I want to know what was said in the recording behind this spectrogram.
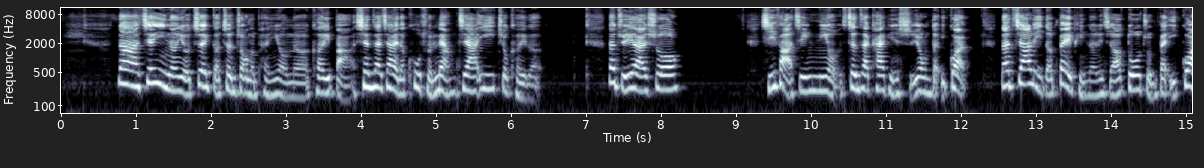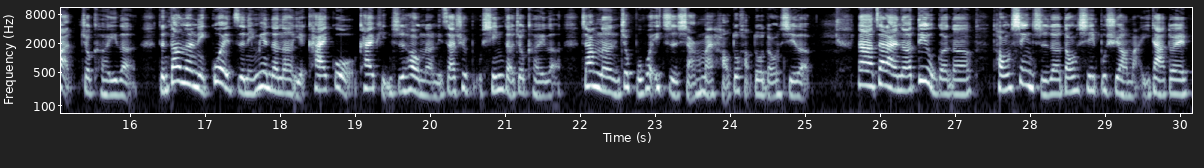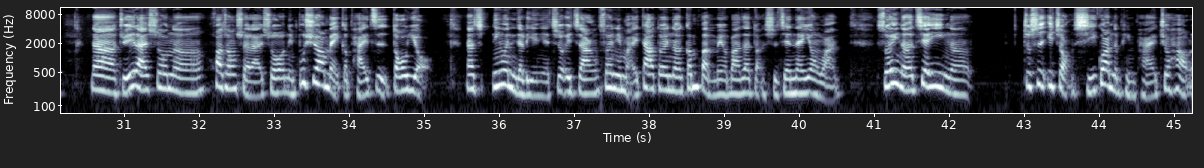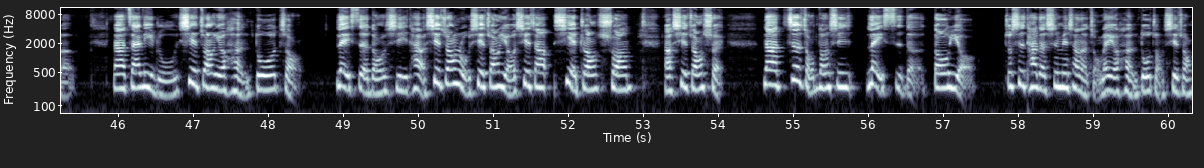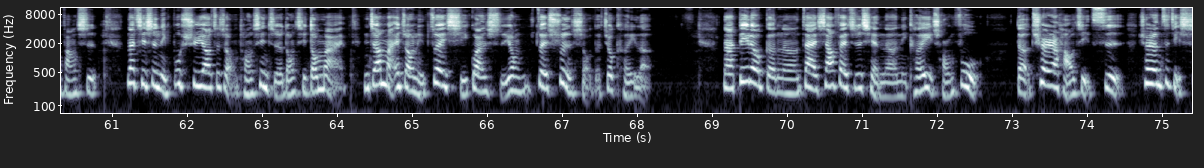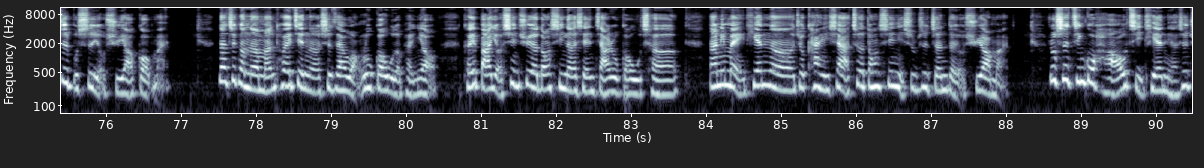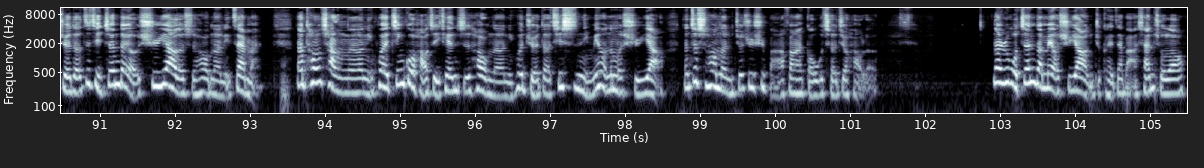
那建议呢，有这个症状的朋友呢，可以把现在家里的库存量加一就可以了。那举例来说，洗发精你有正在开瓶使用的一罐，那家里的备品呢，你只要多准备一罐就可以了。等到呢你柜子里面的呢也开过开瓶之后呢，你再去补新的就可以了。这样呢你就不会一直想买好多好多东西了。那再来呢，第五个呢，同性质的东西不需要买一大堆。那举例来说呢，化妆水来说，你不需要每个牌子都有。那因为你的脸也只有一张，所以你买一大堆呢，根本没有办法在短时间内用完。所以呢，建议呢，就是一种习惯的品牌就好了。那再例如，卸妆有很多种类似的东西，它有卸妆乳、卸妆油、卸妆卸妆霜，然后卸妆水。那这种东西类似的都有，就是它的市面上的种类有很多种卸妆方式。那其实你不需要这种同性质的东西都买，你只要买一种你最习惯使用、最顺手的就可以了。那第六个呢，在消费之前呢，你可以重复的确认好几次，确认自己是不是有需要购买。那这个呢，蛮推荐呢，是在网络购物的朋友，可以把有兴趣的东西呢，先加入购物车。那你每天呢，就看一下这个东西，你是不是真的有需要买。若是经过好几天，你还是觉得自己真的有需要的时候呢，你再买。那通常呢，你会经过好几天之后呢，你会觉得其实你没有那么需要。那这时候呢，你就继续把它放在购物车就好了。那如果真的没有需要，你就可以再把它删除喽。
